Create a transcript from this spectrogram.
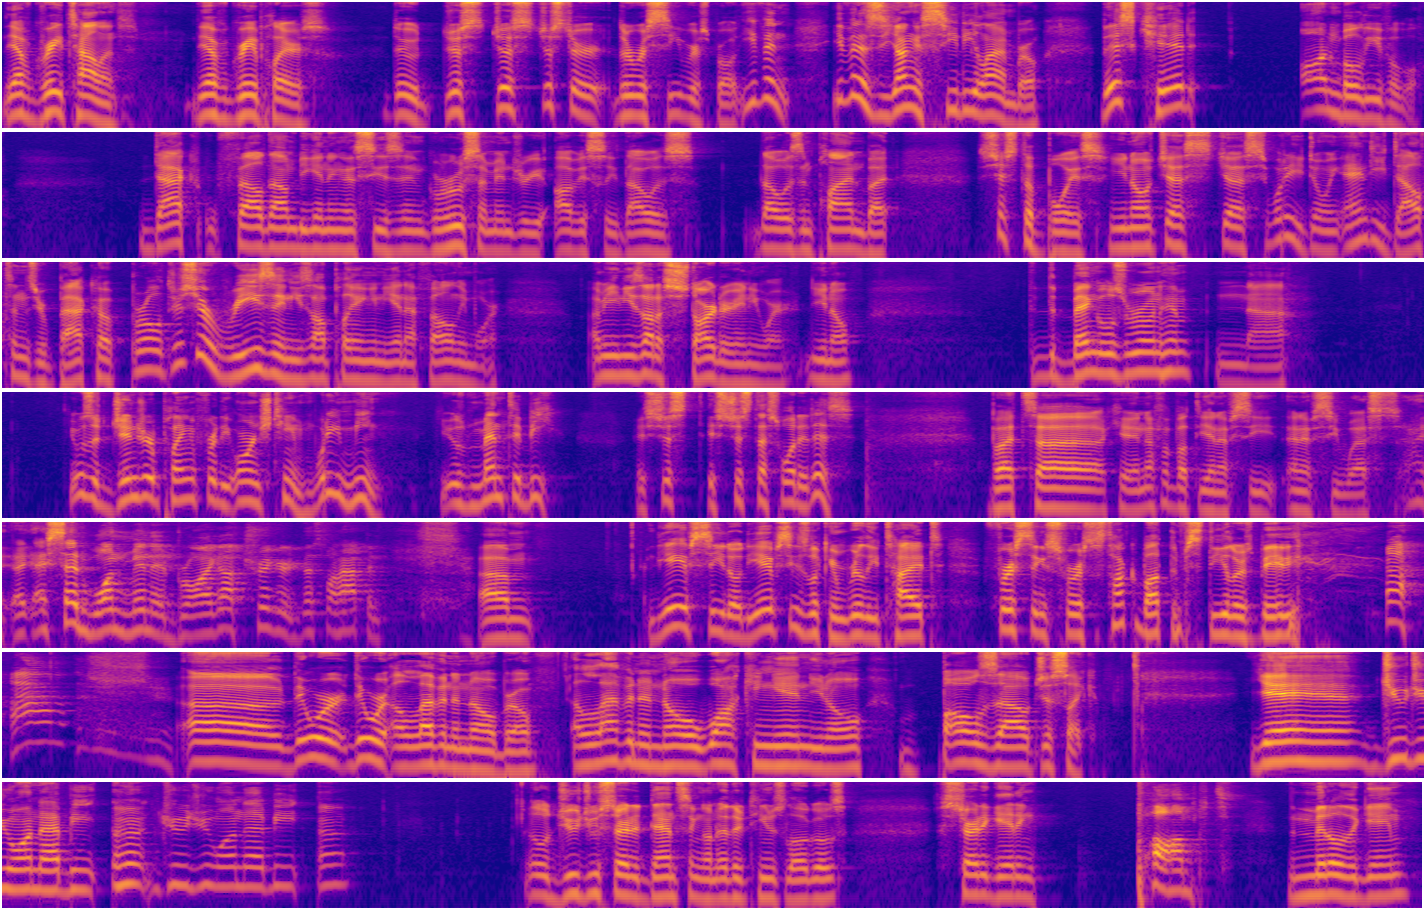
They have great talent. They have great players. Dude, just just just their their receivers, bro. Even even as young as CeeDee Lamb, bro. This kid unbelievable. Dak fell down beginning of the season, gruesome injury. Obviously, that was that wasn't planned, but it's just the boys, you know. Just, just what are you doing? Andy Dalton's your backup, bro. There's a reason he's not playing in the NFL anymore. I mean, he's not a starter anywhere. You know. Did the Bengals ruin him? Nah. He was a ginger playing for the orange team. What do you mean? He was meant to be. It's just, it's just that's what it is. But uh, okay, enough about the NFC NFC West. I, I, said one minute, bro. I got triggered. That's what happened. Um, the AFC though, the AFC is looking really tight. First things first, let's talk about them Steelers, baby. uh, they were they were 11 and 0, bro. 11 and 0 walking in, you know, balls out just like yeah, Juju on that beat. Uh, Juju on that beat. Uh. Little Juju started dancing on other teams' logos. Started getting pumped in the middle of the game.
